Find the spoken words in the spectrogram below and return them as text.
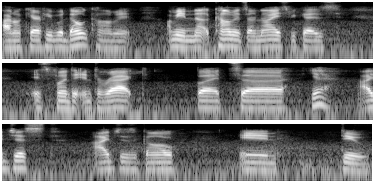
I don't care if people don't comment. I mean, comments are nice because it's fun to interact. But uh, yeah, I just I just go and do.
